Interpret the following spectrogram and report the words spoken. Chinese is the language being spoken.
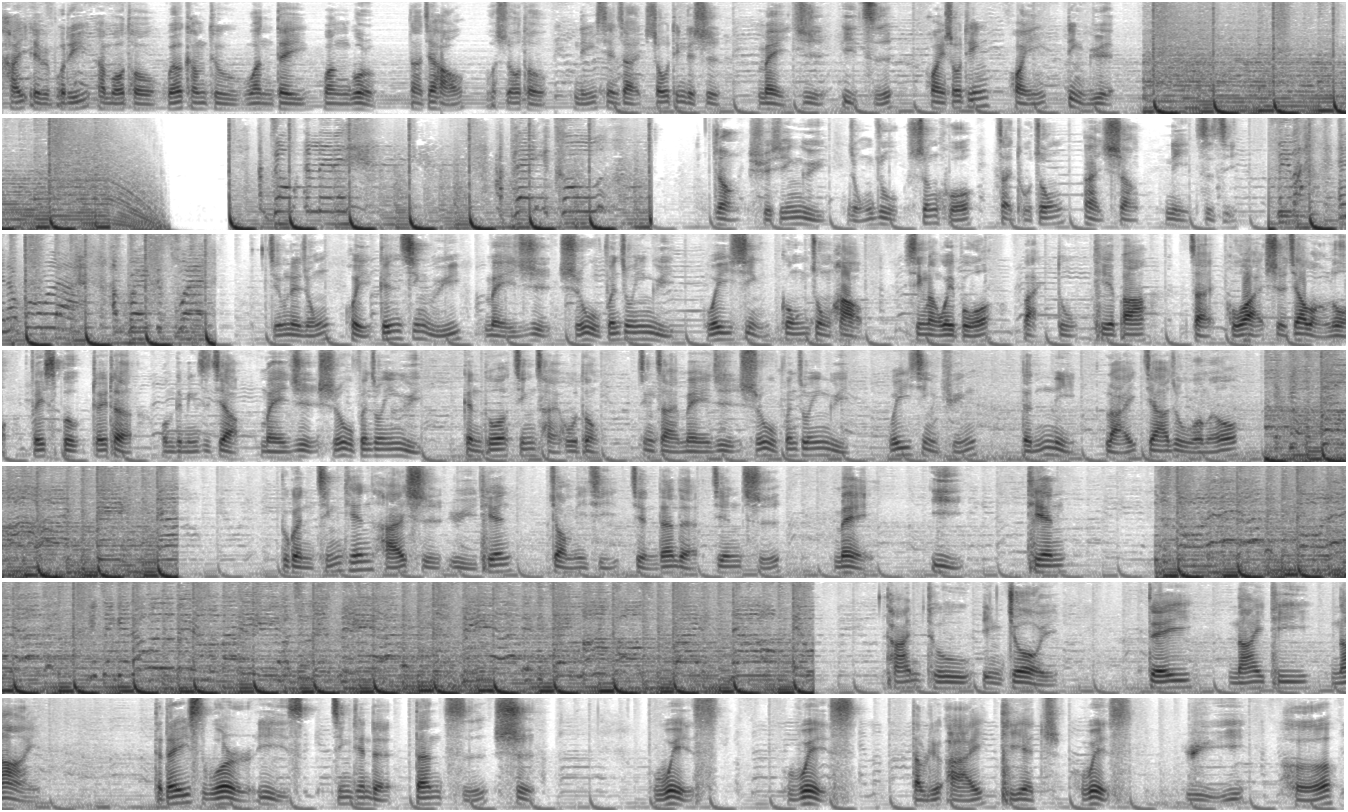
Hi everybody, I'm Otto. Welcome to One Day One World. 大家好，我是 Otto。您现在收听的是每日一词，欢迎收听，欢迎订阅。让学习英语融入生活，在途中爱上你自己。节目内容会更新于每日十五分钟英语微信公众号、新浪微博、百度贴吧，在国外社交网络 Facebook、Twitter，我们的名字叫每日十五分钟英语。更多精彩互动尽在每日十五分钟英语微信群。等你来加入我们哦！不管晴天还是雨天，让我们一起简单的坚持每一天。Time to enjoy day ninety. Nine. Today's word is 今天的单词是 with with w i t h with 与和。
